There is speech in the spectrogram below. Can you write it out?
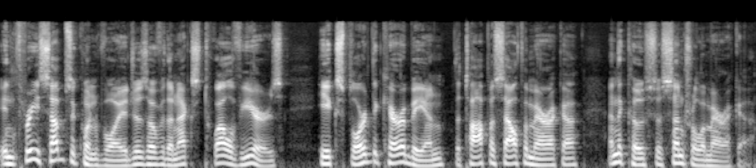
In three subsequent voyages over the next 12 years, he explored the Caribbean, the top of South America, and the coast of Central America.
